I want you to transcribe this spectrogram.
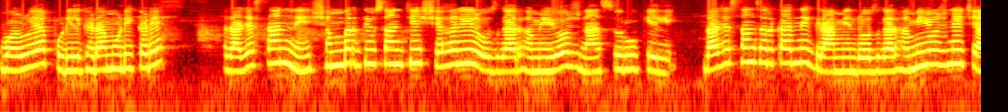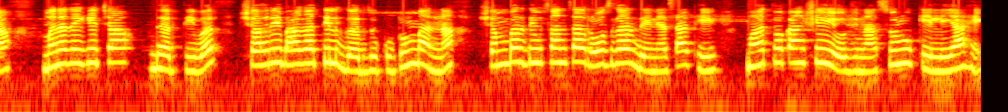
वळूया पुढील घडामोडीकडे. राजस्थानने शंभर दिवसांची शहरी रोजगार हमी योजना सुरू केली. राजस्थान सरकारने ग्रामीण रोजगार हमी योजनेच्या मनरेगेच्या धर्तीवर शहरी भागातील गरजू कुटुंबांना शंभर दिवसांचा रोजगार देण्यासाठी महत्वाकांक्षी योजना सुरू केली आहे.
